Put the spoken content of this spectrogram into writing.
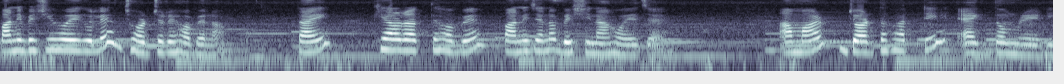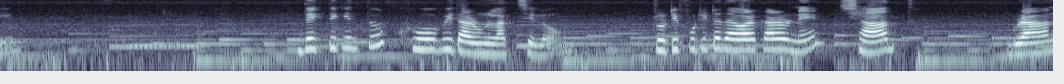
পানি বেশি হয়ে গেলে ঝরঝরে হবে না। তাই খেয়াল রাখতে হবে পানি যেন বেশি না হয়ে যায়। আমার জর্দা ভাতটি একদম রেডি দেখতে কিন্তু খুবই দারুণ লাগছিল। টুটি ফুটিটা দেওয়ার কারণে স্বাদ গ্রান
